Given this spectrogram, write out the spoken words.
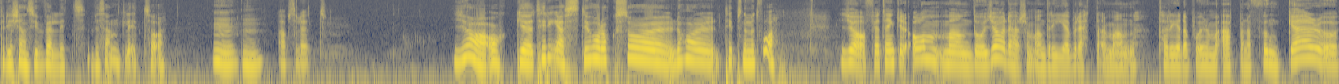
För det känns ju väldigt väsentligt. Så. Mm, mm. Absolut. Ja, och eh, Therese, du har också du har tips nummer två. Ja, för jag tänker om man då gör det här som Andrea berättar, man tar reda på hur de här apparna funkar och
